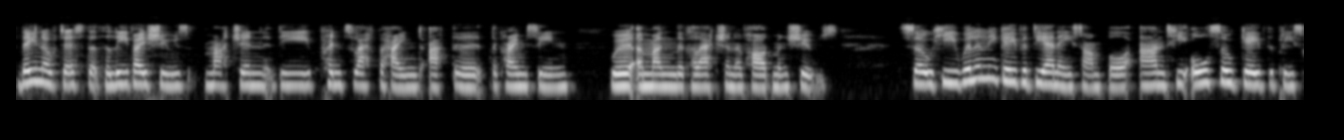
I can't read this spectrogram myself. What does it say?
They noticed that the Levi shoes matching the prints left behind at the, the crime scene were among the collection of Hardman's shoes. So he willingly gave a DNA sample and he also gave the police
